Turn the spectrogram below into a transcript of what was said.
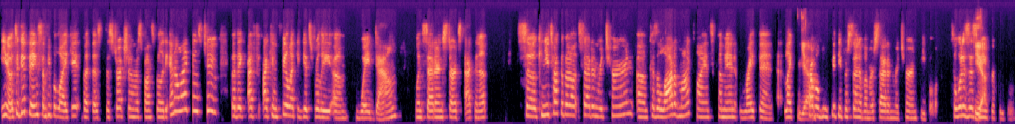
you know, it's a good thing. Some people like it, but the, the structure and responsibility, and I like those too. But they, I, I can feel like it gets really um, weighed down when Saturn starts acting up. So, can you talk about Saturn return? Because um, a lot of my clients come in right then, like yeah. probably 50% of them are Saturn return people. So, what does this yeah. mean for people?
